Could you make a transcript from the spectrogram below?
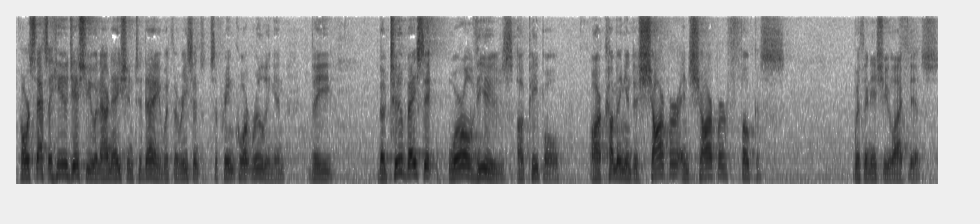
Of course, that's a huge issue in our nation today with the recent Supreme Court ruling. And the, the two basic worldviews of people are coming into sharper and sharper focus with an issue like this.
